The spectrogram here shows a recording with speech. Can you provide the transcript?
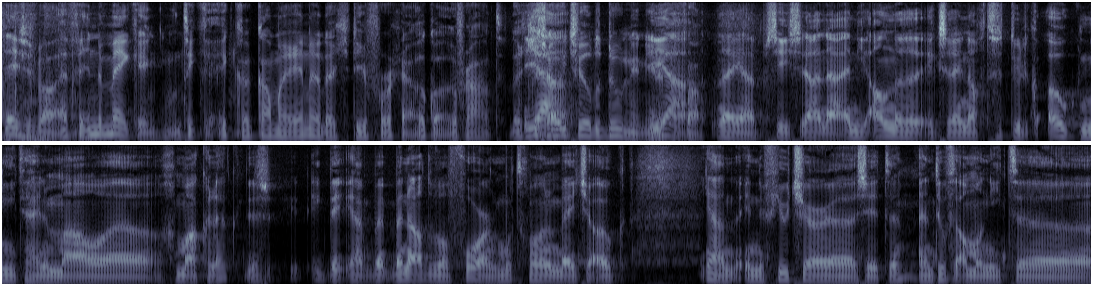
Deze is wel even in de making. Want ik, ik kan me herinneren dat je het hier vorig jaar ook al over had. Dat je Ja. zoiets wilde doen in ieder ja, geval. nou ja, precies. Ja, nou, en die andere X-ray-nacht is natuurlijk ook niet helemaal eh, gemakkelijk. Dus ik ja, ik ben, er altijd wel voor. Het moet gewoon een beetje ook ja, in de future eh, zitten. En het hoeft allemaal niet eh,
